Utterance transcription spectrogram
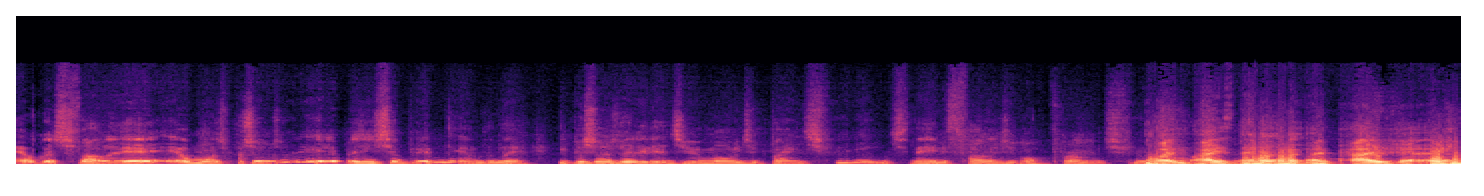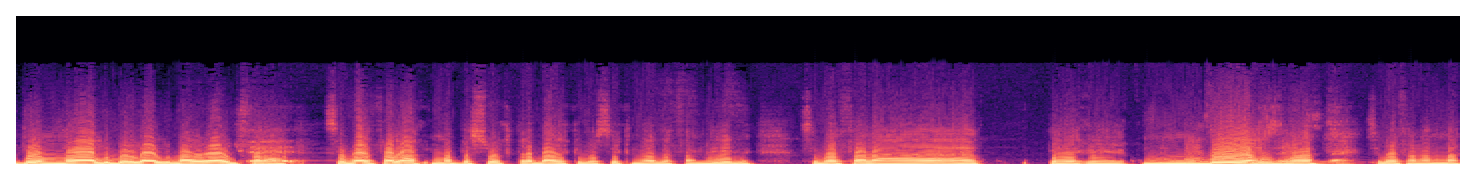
é o que eu te falo, é, é um monte de puxão de orelha pra gente ir aprendendo, né? E puxão de orelha de irmão e de pai é diferente, né? Eles falam de uma forma diferente. Vai mais, né? Vai mais, né? É que tem uma liberdade maior de falar. É. Você vai falar com uma pessoa que trabalha com você que não é da família, você vai falar é, com um deles, né? né? Você vai falar numa.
